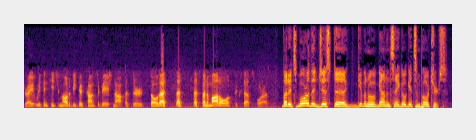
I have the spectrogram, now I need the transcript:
right? We can teach them how to be good conservation officers. So that's that's that's been a model of success for us. But it's more than just uh, giving them a gun and say, "Go get some poachers."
